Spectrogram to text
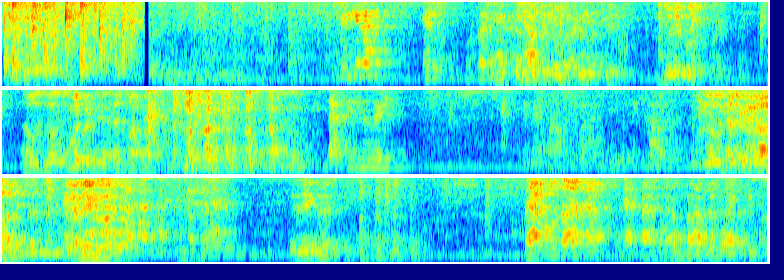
థ్యాంక్ యూ రవి గారు పింకిరా వెళ్ళు ఒకసారి చిన్న పెట్టాం చిన్న వెరీ గుడ్ గ్లౌస్ మీద పెట్టింది సార్ పాప దా, వెళ్ళు, వెళ్ళు. గ్లౌస్ రావాలి వెరీ గుడ్ వెరీ గుడ్ Paper ఉందా పేపర్ నాప్కిన్స్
